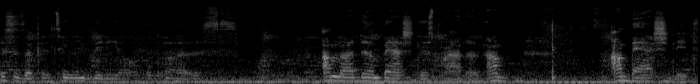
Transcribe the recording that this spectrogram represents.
This is a continued video because I'm not done bashing this product. I'm I'm bashing it.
